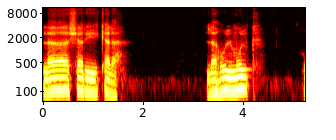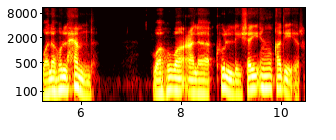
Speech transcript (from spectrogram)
لا شريك له له الملك وله الحمد وهو على كل شيء قدير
